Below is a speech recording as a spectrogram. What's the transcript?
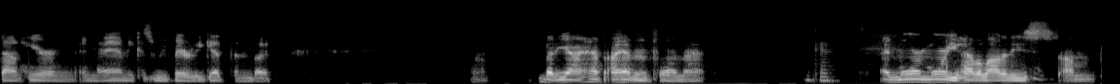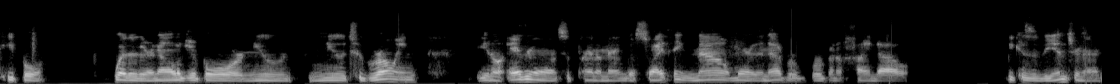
down here in, in Miami because we barely get them but um, but yeah I have I have info on that Okay. And more and more you have a lot of these um, people whether they're knowledgeable or new new to growing you know everyone wants to plant a mango. So i think now more than ever we're going to find out because of the internet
